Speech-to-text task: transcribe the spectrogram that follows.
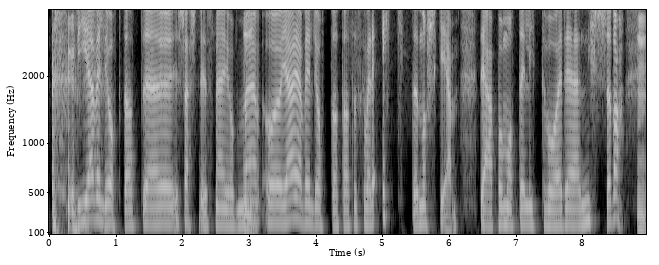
Vi er veldig opptatt, eh, Kjersti som jeg jobber med, og jeg er veldig opptatt av at det skal være ekte norske hjem. Det er på en måte litt vår eh, nisje, da. Mm.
